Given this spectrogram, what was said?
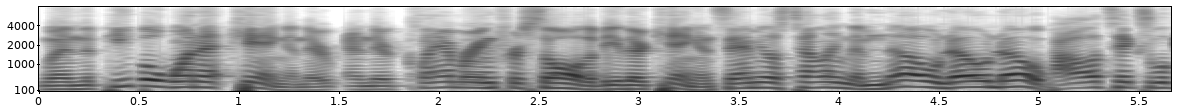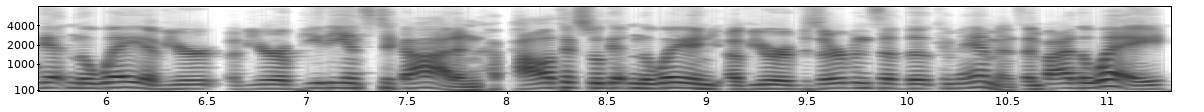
when the people want a king and they're and they're clamoring for Saul to be their king, and Samuel's telling them, "No, no, no! Politics will get in the way of your of your obedience to God, and politics will get in the way of your observance of the commandments." And by the way,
